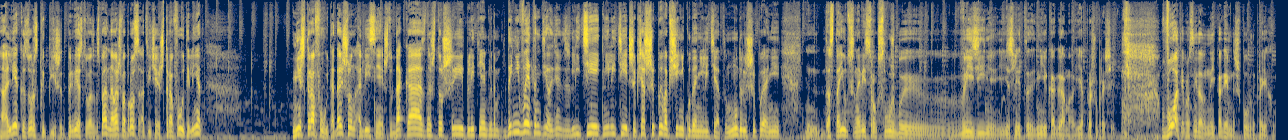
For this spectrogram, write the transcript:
Олег из Орска пишет. Приветствую вас, господа. На ваш вопрос отвечаю, штрафуют или нет не штрафуют. А дальше он объясняет, что доказано, что шип лететь. Да не в этом дело. Лететь, не лететь шип. Сейчас шипы вообще никуда не летят. Мудрые шипы, они остаются на весь срок службы в резине, если это не Якогама. Я прошу прощения. Вот, я просто недавно на Якогаме на шипованный проехал.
